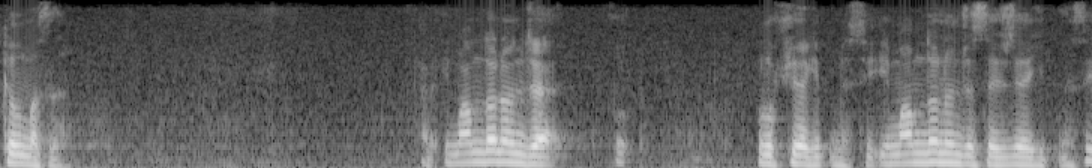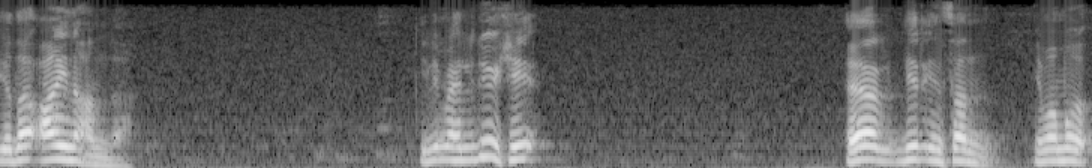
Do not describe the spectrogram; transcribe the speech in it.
kılması. Yani imamdan önce rukuya gitmesi, imamdan önce secdeye gitmesi ya da aynı anda. İlim ehli diyor ki eğer bir insan imamı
